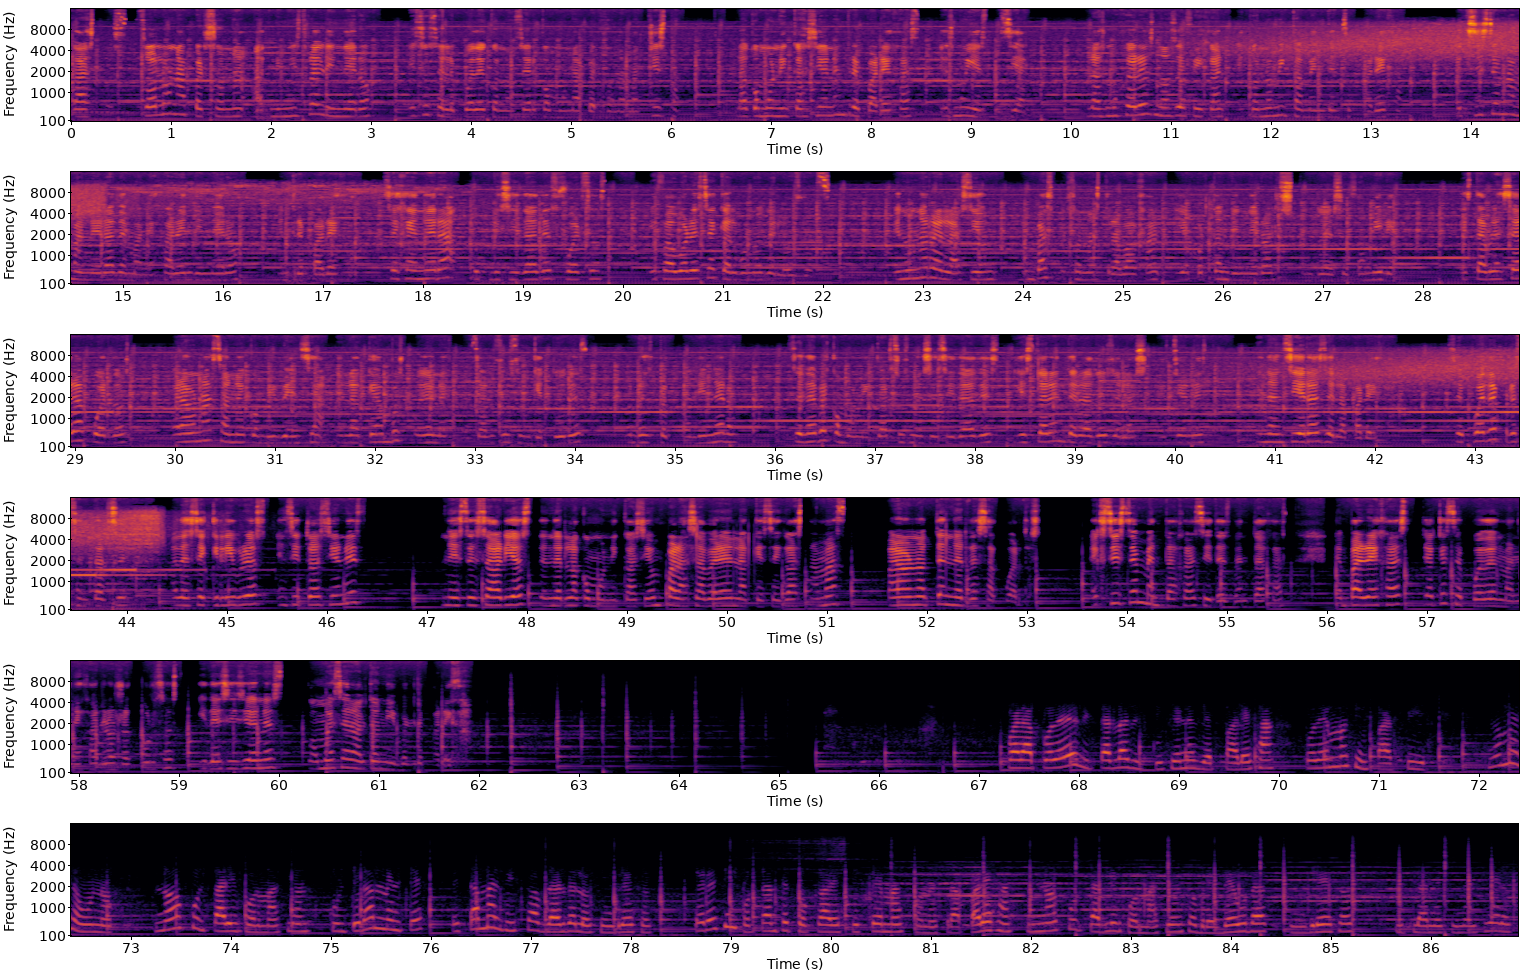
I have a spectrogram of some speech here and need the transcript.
gastos. Solo una persona administra el dinero eso se le puede conocer como una persona machista. La comunicación entre parejas es muy especial. Las mujeres no se fijan económicamente en su pareja, Existe una manera de manejar el dinero entre pareja. Se genera duplicidad de esfuerzos y favorece que alguno de los dos. En una relación, ambas personas trabajan y aportan dinero al sustento de su familia. Establecer acuerdos para una sana convivencia en la que ambos pueden expresar sus inquietudes con respecto al dinero. Se debe comunicar sus necesidades y estar enterados de las situaciones financieras de la pareja se puede presentarse a desequilibrios en situaciones necesarias tener la comunicación para saber en la que se gasta más, para no tener desacuerdos. Existen ventajas y desventajas en parejas ya que se pueden manejar los recursos y decisiones como es el alto nivel de pareja. Para poder evitar las discusiones de pareja podemos impartir Número 1. No ocultar información. Culturalmente está mal visto hablar de los ingresos, pero es importante tocar estos temas con nuestra pareja y no ocultar la información sobre deudas, ingresos y planes financieros.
